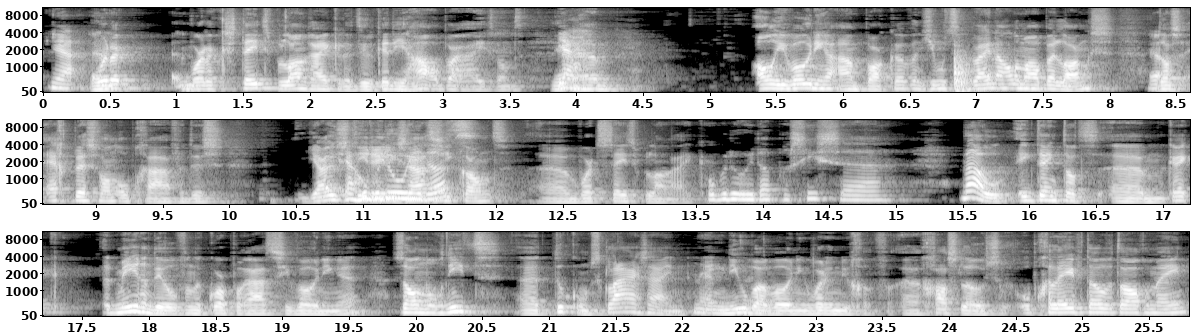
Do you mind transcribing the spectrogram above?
ja. En- steeds belangrijker natuurlijk, hè, die haalbaarheid. Want Ja. ehm, al je woningen aanpakken, want je moet er bijna allemaal bij langs. Ja. Dat is echt best wel een opgave. Dus juist Ja, die realisatiekant eh, wordt steeds belangrijker. Hoe bedoel je dat precies? eh? Nou, ik denk dat, ehm, kijk, het merendeel van de corporatiewoningen zal nog niet eh toekomstklaar zijn. Nee. En nieuwbouwwoningen worden nu eh, gasloos opgeleverd over het algemeen.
